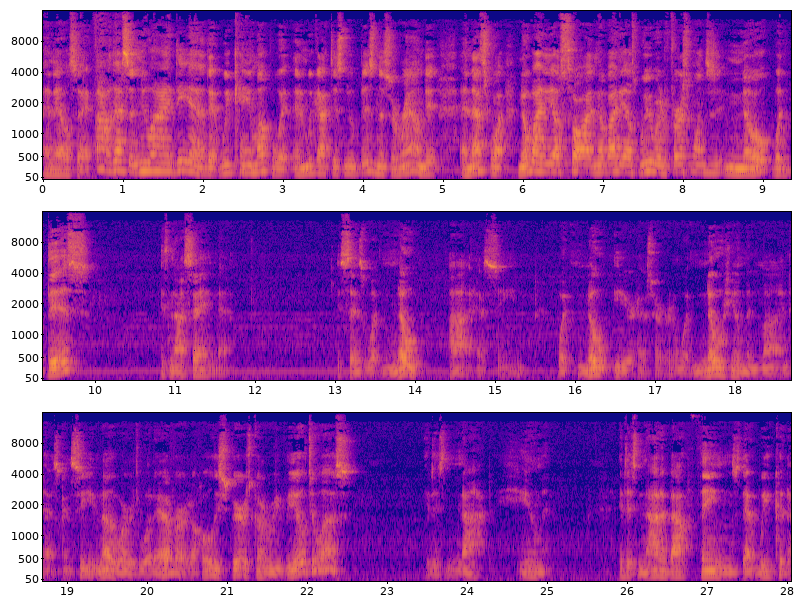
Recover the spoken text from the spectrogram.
and they'll say, Oh, that's a new idea that we came up with, and we got this new business around it, and that's what nobody else saw it, nobody else, we were the first ones. No, but this is not saying that. It says, What no eye has seen, what no ear has heard and what no human mind has conceived. In other words, whatever the Holy Spirit is going to reveal to us, it is not human. It is not about things that we could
